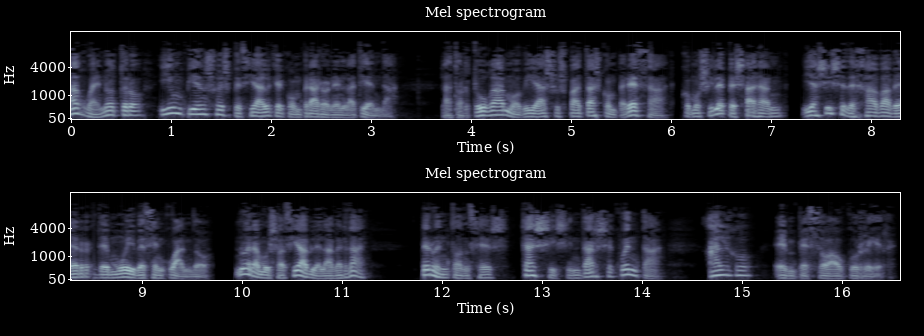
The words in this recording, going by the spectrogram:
agua en otro y un pienso especial que compraron en la tienda. La tortuga movía sus patas con pereza, como si le pesaran, y así se dejaba ver de muy vez en cuando. No era muy sociable, la verdad. Pero entonces, casi sin darse cuenta, algo empezó a ocurrir.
